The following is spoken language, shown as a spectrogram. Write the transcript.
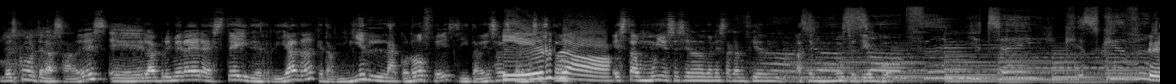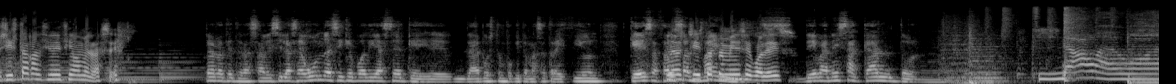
¿Ves cómo te la sabes? Eh, la primera era Stay de Rihanna, que también la conoces y también sabes que estado muy obsesionado con esta canción hace mucho tiempo. Pero si esta canción encima me la sé. Claro que te la sabes. Y la segunda sí que podía ser que la he puesto un poquito más a traición, que es A No, Thousand si esta también sé cuál es. de Vanessa Carlton. Now I wonder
